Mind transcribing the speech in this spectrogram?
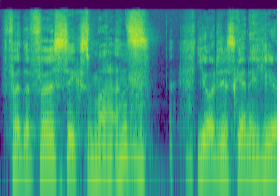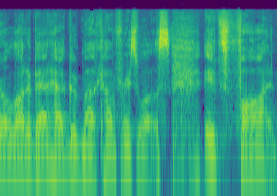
for the first six months, you're just going to hear a lot about how good Mark Humphries was. It's fine.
